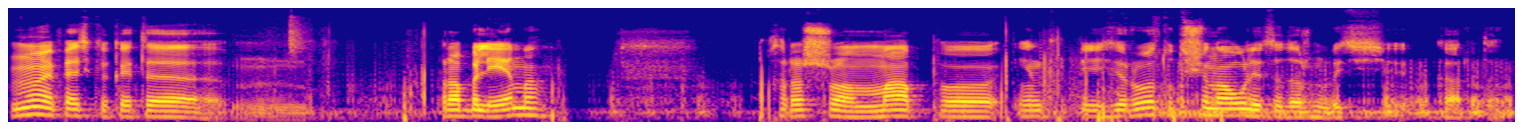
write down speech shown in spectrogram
Ну, опять какая-то проблема. Хорошо, мап э, Zero. Тут еще на улице должна быть карта.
